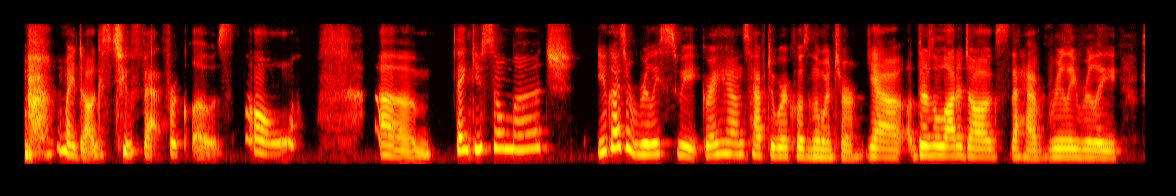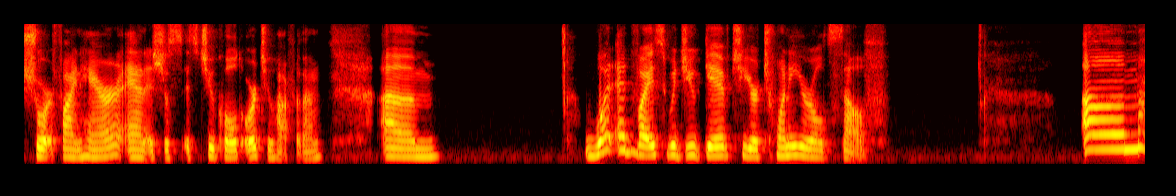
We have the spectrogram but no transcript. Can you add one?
my dog is too fat for clothes. Oh, um, thank you so much. You guys are really sweet. Greyhounds have to wear clothes in the winter. Yeah, there's a lot of dogs that have really, really short, fine hair, and it's just it's too cold or too hot for them. Um, what advice would you give to your 20 year old self? Um,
